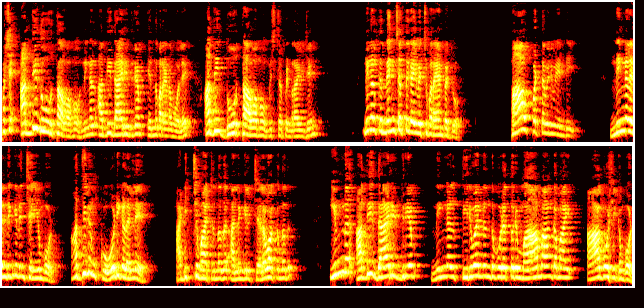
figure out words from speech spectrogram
പക്ഷെ അതിദൂർത്താവാമോ നിങ്ങൾ അതിദാരിദ്ര്യം എന്ന് പറയണ പോലെ അതിദൂർത്താവാമോ മിസ്റ്റർ പിണറായി വിജയൻ? നിങ്ങൾക്ക് നെഞ്ചത്ത് കൈവച്ച് പറയാൻ പറ്റുമോ? പാവപ്പെട്ടവന് വേണ്ടി നിങ്ങൾ എന്തെങ്കിലും ചെയ്യുമ്പോൾ അതിലും കോടികളല്ലേ അടിച്ചു മാറ്റുന്നത് അല്ലെങ്കിൽ ചെലവാക്കുന്നത്? ഇന്ന് അതിദാരിദ്ര്യം നിങ്ങൾ തിരുവനന്തപുരത്തൊരു മാമാങ്കമായി ആഘോഷിക്കുമ്പോൾ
